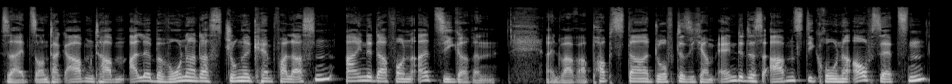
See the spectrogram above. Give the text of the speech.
Seit Sonntagabend haben alle Bewohner das Dschungelcamp verlassen, eine davon als Siegerin. Ein wahrer Popstar durfte sich am Ende des Abends die Krone aufsetzen.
